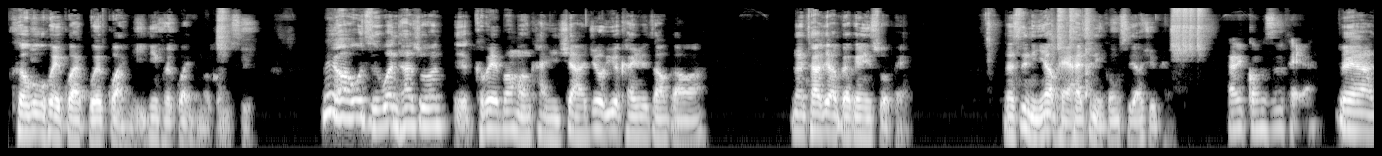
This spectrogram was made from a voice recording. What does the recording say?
客户会怪不会怪你？一定会怪你们公司。没有啊，我只问他说，呃，可不可以帮忙看一下？就越看越糟糕啊。那他要不要跟你索赔？那是你要赔还是你公司要去赔？还是公司赔啊？对啊，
